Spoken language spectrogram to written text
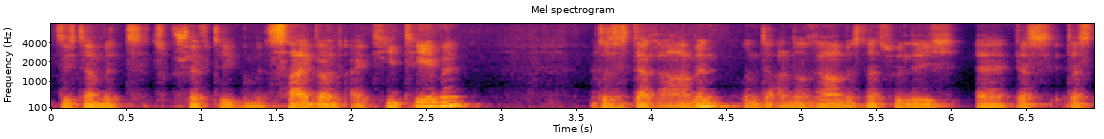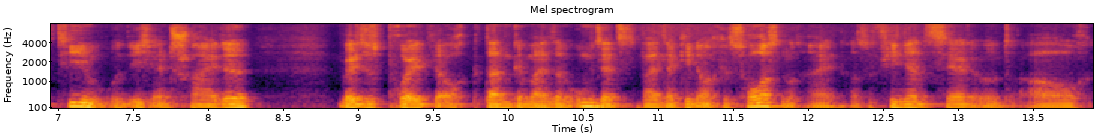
sich damit zu beschäftigen mit Cyber- und IT-Themen. Das ist der Rahmen und der andere Rahmen ist natürlich äh, das, das Team und ich entscheide, welches Projekt wir auch dann gemeinsam umsetzen, weil da gehen auch Ressourcen rein, also finanziell und auch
